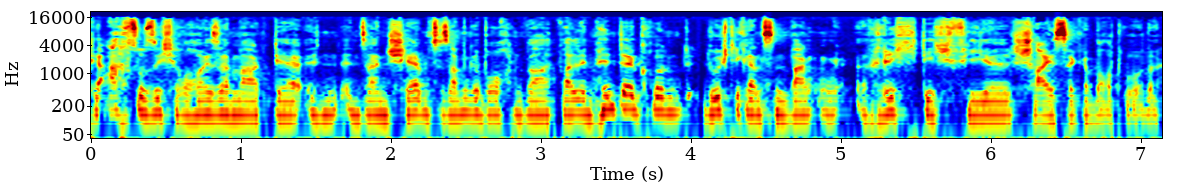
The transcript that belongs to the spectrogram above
der ach so sichere Häusermarkt, der in, in seinen Scherben zusammengebrochen war, weil im Hintergrund durch die ganzen Banken richtig viel Scheiße gebaut wurde.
